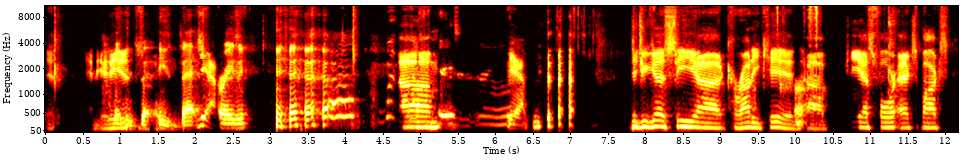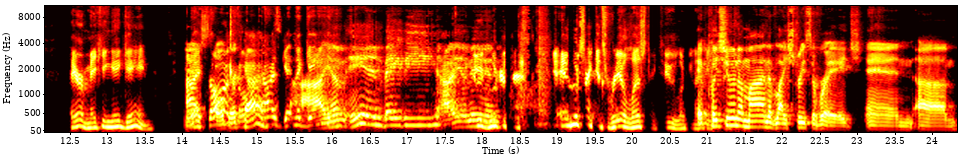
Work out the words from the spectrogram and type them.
an idiot. he's, ba- he's bat Yeah. crazy. Um, yeah. Did you guys see uh, Karate Kid? Uh, PS4, Xbox. They are making a game. I saw Cobra Cobra Kai. Kai's getting a game. I am in, baby. I am Dude, in. look at that. It looks like it's realistic too. Looking at It puts you in the mind of like Streets of Rage and um,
